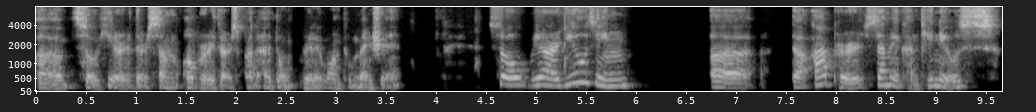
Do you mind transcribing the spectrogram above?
Uh, so here there's some operators, but I don't really want to mention it. So we are using uh, the upper semi-continuous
